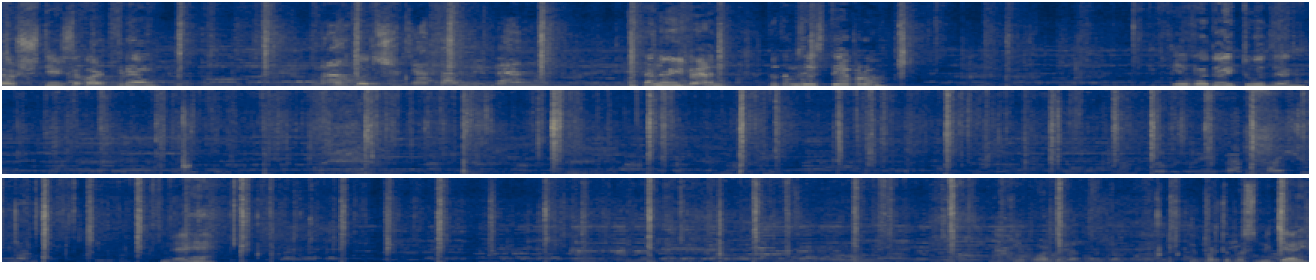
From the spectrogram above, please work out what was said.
é, é, é os festejos agora de verão. Pronto, todos- já está no inverno. no inverno. Então estamos em setembro. Tem elevador e tudo, hein? Estamos no inverno, está chovendo. É. Aqui a porta. A porta para o cemitério.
